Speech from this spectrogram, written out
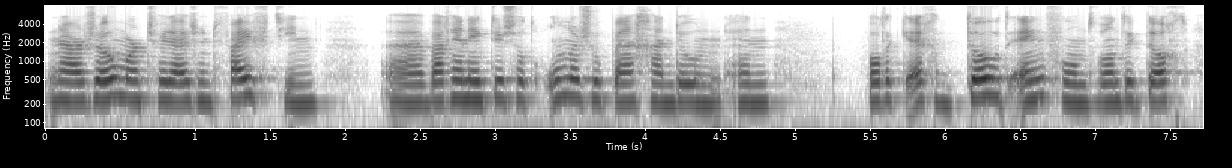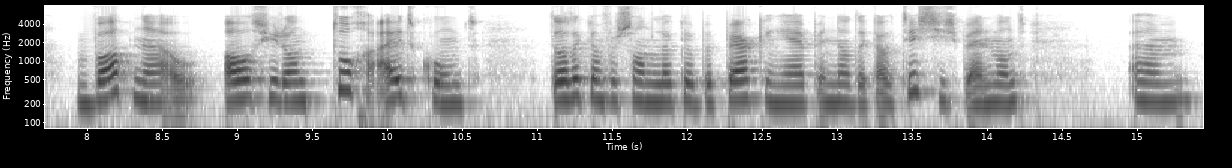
naar zomer 2015, eh, waarin ik dus dat onderzoek ben gaan doen. En wat ik echt doodeng vond, want ik dacht, wat nou als je dan toch uitkomt dat ik een verstandelijke beperking heb en dat ik autistisch ben? Want Um,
